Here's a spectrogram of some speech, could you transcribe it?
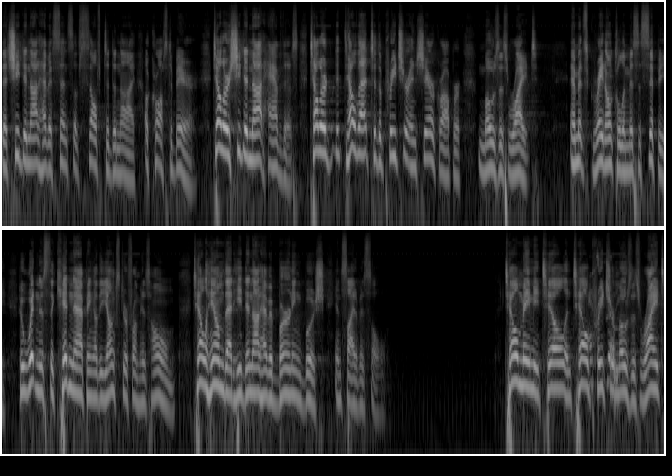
that she did not have a sense of self to deny, a cross to bear. Tell her she did not have this. Tell her tell that to the preacher and sharecropper Moses Wright, Emmett's great uncle in Mississippi, who witnessed the kidnapping of the youngster from his home. Tell him that he did not have a burning bush inside of his soul. Tell Mamie Till and tell That's Preacher good. Moses Wright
